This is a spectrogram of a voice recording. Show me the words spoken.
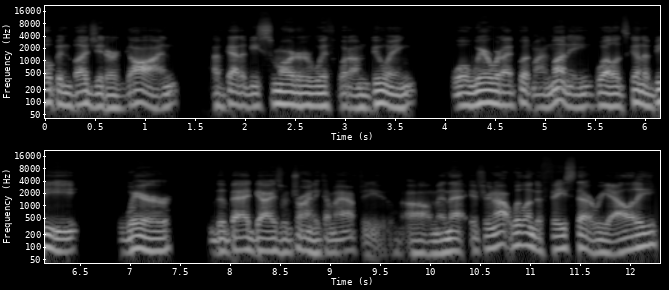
open budget are gone. I've got to be smarter with what I'm doing. Well, where would I put my money? Well, it's going to be where the bad guys are trying to come after you. Um, and that if you're not willing to face that reality,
